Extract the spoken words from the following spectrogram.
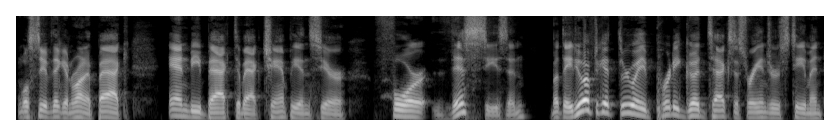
We'll see if they can run it back and be back to back champions here for this season. But they do have to get through a pretty good Texas Rangers team. And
